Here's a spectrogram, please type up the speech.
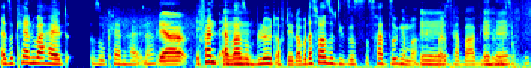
Also Ken war halt so Ken halt, ne? Ja, Ich fand, er war so Mhm. blöd auf den, aber das war so dieses, es hat Sinn gemacht, Mhm. weil das ja Barbie-Film Mhm. ist. Auf den.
